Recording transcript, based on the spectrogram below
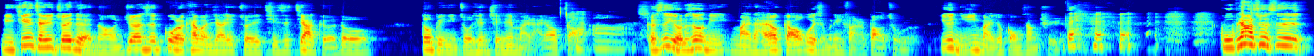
你今天才去追的人哦，你就算是过了开盘价去追，其实价格都都比你昨天、前天买的还要高啊。可是有的时候你买的还要高，为什么你反而抱住了？因为你一买就攻上去了。对，股票就是。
